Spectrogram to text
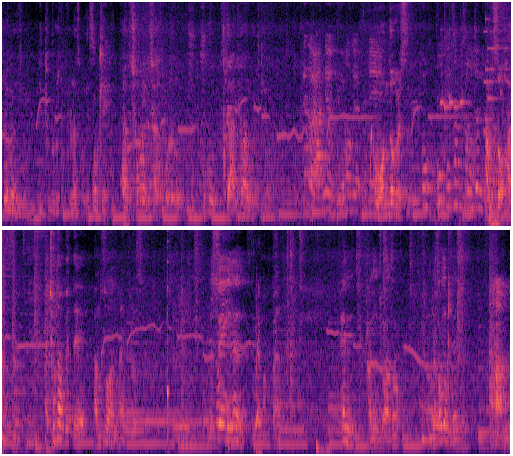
그러면 유튜브로 좀 불러서 보겠습니다 오케이. 아 근데 처음에 제가 모르고 구- 구구 그때 안 태어났는데 어떡해요 그때도 안 해도. 어, 네. 그 원더걸스 오, 오 괜찮죠. 완전 I'm so hot 아, 초등학교 때 I'm so hot 많이 들었어요 수행이는 노래 바꿀까요? 팬 반응 좋아서 이거 써놓긴 했어. 아,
